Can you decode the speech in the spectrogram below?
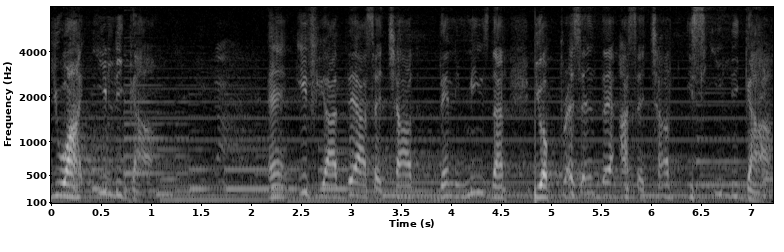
You are illegal. And if you are there as a child, then it means that your presence there as a child is illegal.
